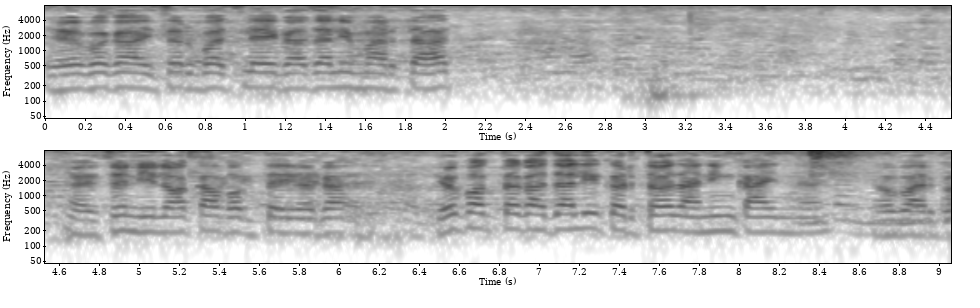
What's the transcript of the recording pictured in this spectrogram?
हे बघा हयसर बसले गजाली मारतात. हयसर ही लोका फक्त ह्यो फक्त गजाली करतात आणि काय ह्यो हो बारग.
